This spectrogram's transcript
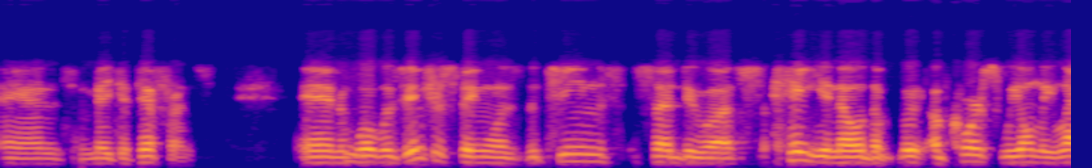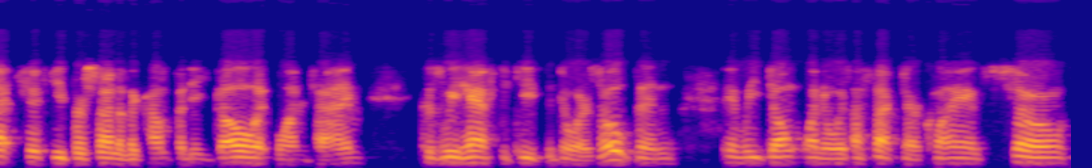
and make a difference. And what was interesting was the teams said to us, "Hey, you know, the, of course we only let 50% of the company go at one time because we have to keep the doors open and we don't want to affect our clients." So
